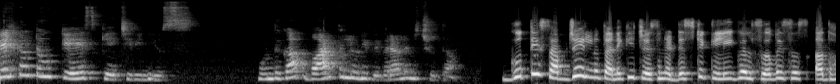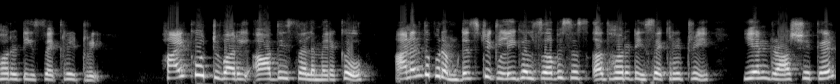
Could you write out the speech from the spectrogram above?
వెల్కమ్ టు కేఎస్కేటీవీ న్యూస్. ముందుగా వార్తల్లోని వివరాలను చూద్దాం. గుత్తి సబ్ జైలును తనిఖీ చేసిన district legal services authority secretary. High court వారి ఆదేశాల మేరకు Anantapuram district legal services authority secretary N Rajasekhar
